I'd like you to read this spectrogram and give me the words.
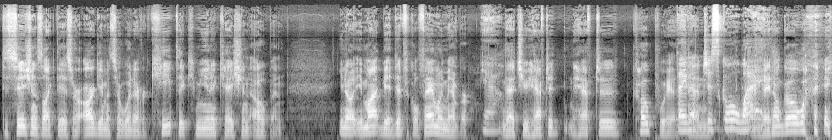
decisions like this or arguments or whatever, keep the communication open. You know, it might be a difficult family member Yeah. that you have to have to cope with. They don't and- just go away. and they don't go away.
